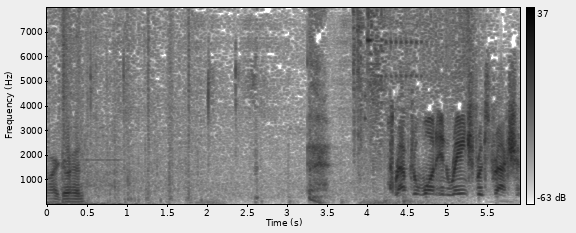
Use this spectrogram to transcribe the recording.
Alright, go ahead. Raptor 1 in range for extraction.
